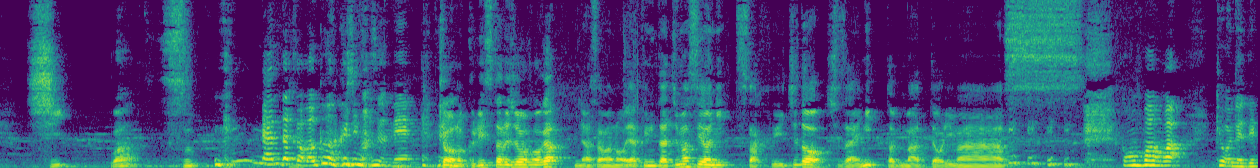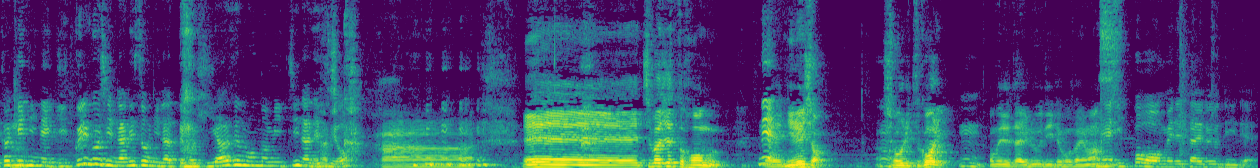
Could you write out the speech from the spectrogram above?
「し」「わ」「す」なんだかワクワクしますね。今日のクリスタル情報が皆様のお役に立ちますようにスタッフ一同取材に飛び回っております。こんばんは。今日ね出かけにね、ぎっくり腰になりそうになってもう冷や汗もの道なんですよ。はーえー、千葉ジェットホーム、ね。えー、2連勝、勝率5割、うん。おめでたいルーディーでございます。ね一方はおめでたいルーディーで、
